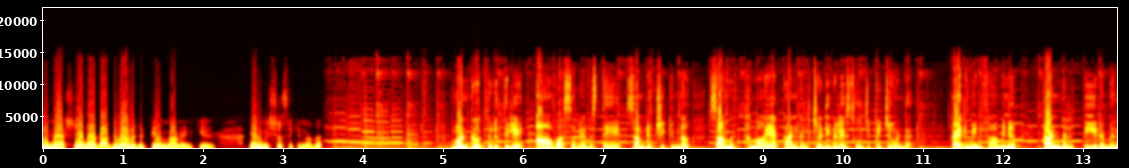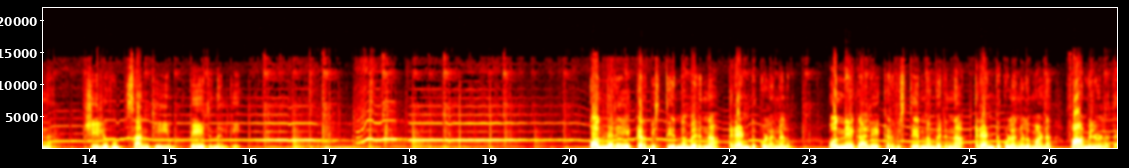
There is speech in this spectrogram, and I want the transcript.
ഈ നാഷണൽ അവാർഡ് അതിനാണ് കിട്ടിയതെന്നാണ് എനിക്ക് ഞാൻ വിശ്വസിക്കുന്നത്. മൺട്രോ തുരുത്തിലെ ആവാസ വ്യവസ്ഥയെ സംരക്ഷിക്കുന്ന സമൃദ്ധമായ കണ്ടൽ ചെടികളെ സൂചിപ്പിച്ചുകൊണ്ട് കരിമീൻ ഫാമിന് കണ്ടൽ തീരമെന്ന് ഷിലുവും സന്ധ്യയും പേര് നൽകി. ഒന്നര ഏക്കർ വിസ്തീർണം വരുന്ന രണ്ട് കുളങ്ങളും ഒന്നേകാൽ ഏക്കർ വിസ്തീർണം വരുന്ന രണ്ട് കുളങ്ങളുമാണ് ഫാമിലുള്ളത്.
